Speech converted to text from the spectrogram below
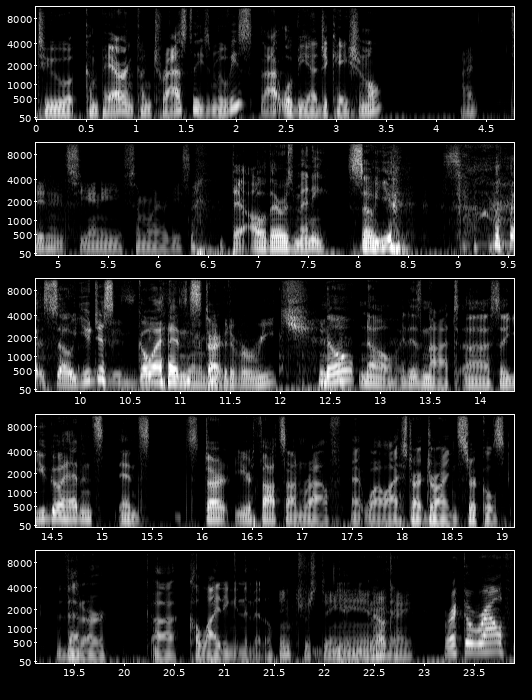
to compare and contrast these movies. That would be educational. I didn't see any similarities. There, oh, there was many. So you, so, so you just This- go ahead and start. a bit of a reach. no, no, it is not. Uh, so you go ahead and and start your thoughts on Ralph at, while I start drawing circles that are uh, colliding in the middle. Interesting. Yeah, go ahead. Okay. Wreck-It Ralph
